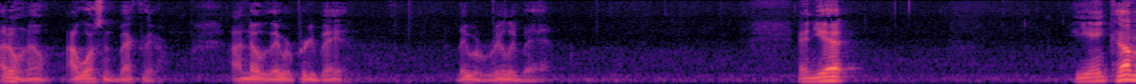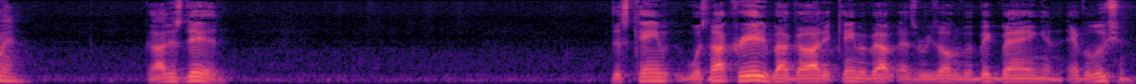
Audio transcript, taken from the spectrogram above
I don't know. I wasn't back there. I know they were pretty bad. They were really bad. And yet, he ain't coming. God is dead. This came was not created by God, it came about as a result of a big bang and evolution.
